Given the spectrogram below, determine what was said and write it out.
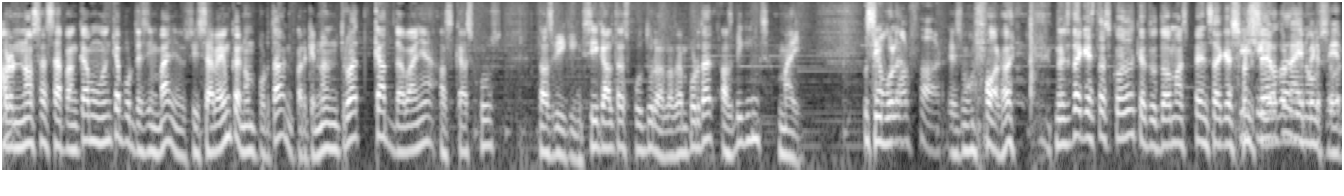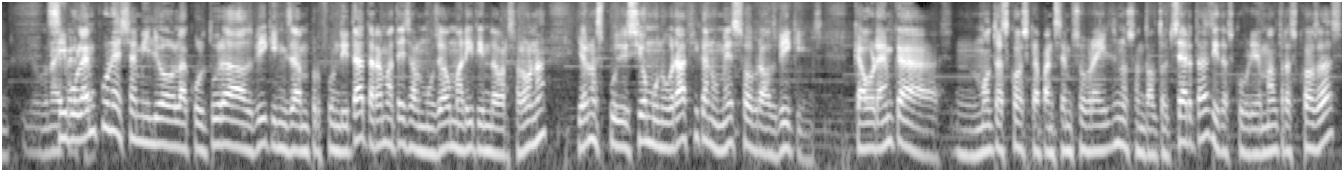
però no se sap en cap moment que portessin banyes. O sigui, sabem que no en portaven, perquè no hem trobat cap de banya als cascos dels vikings. Sí que altres cultures les han portat, els vikings mai. Ho trobo molt fort. És molt fort, oi? No és d'aquestes coses que tothom es pensa que Sí, són sí, jo certes i no ho són. Si volem fet. conèixer millor la cultura dels vikings en profunditat, ara mateix al Museu Marítim de Barcelona hi ha una exposició monogràfica només sobre els vikings, que veurem que moltes coses que pensem sobre ells no són del tot certes i descobrirem altres coses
